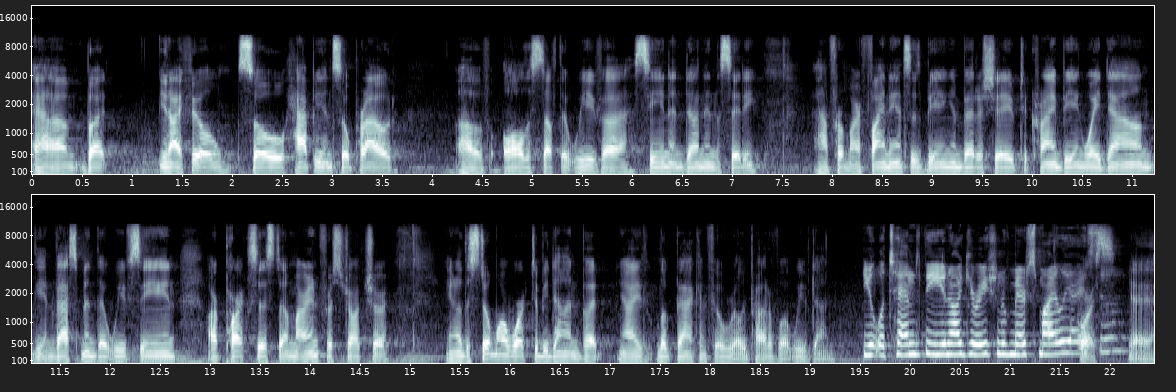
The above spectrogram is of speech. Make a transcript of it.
um, but you know, I feel so happy and so proud of all the stuff that we've uh, seen and done in the city uh, from our finances being in better shape to crime being way down, the investment that we've seen, our park system, our infrastructure. You know, there's still more work to be done, but you know, I look back and feel really proud of what we've done. You'll attend the inauguration of Mayor Smiley, I Of course, assume? yeah, yeah.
